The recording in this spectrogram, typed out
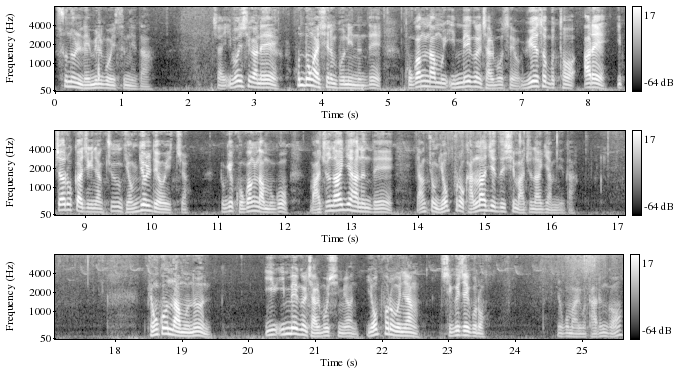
순을 내밀고 있습니다. 자, 이번 시간에 혼동하시는 분이 있는데 고강나무 인맥을 잘 보세요. 위에서부터 아래 입자루까지 그냥 쭉 연결되어 있죠. 이게 고강나무고 마주나기 하는데 양쪽 옆으로 갈라지듯이 마주나기 합니다. 병꽃나무는 이 인맥을 잘 보시면 옆으로 그냥 지그재그로 요거 말고 다른 거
